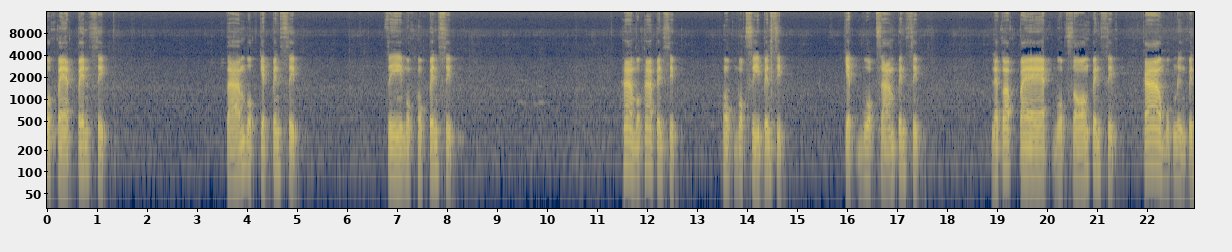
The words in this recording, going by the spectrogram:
บวกแปดเป็นสิบสามบวกเจ็ดเป็นสิบสี่บวกหกเป็นสิบ ห้าบวกห้าเป็นสิบหกบวกสี่เป็นสิบเจ็ดบวกสามเป็นสิบแล้วก็แปดบวกสองเป็นสิบเก้าบวกหนึ่งเป็น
